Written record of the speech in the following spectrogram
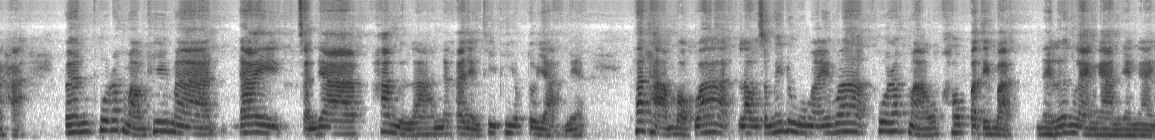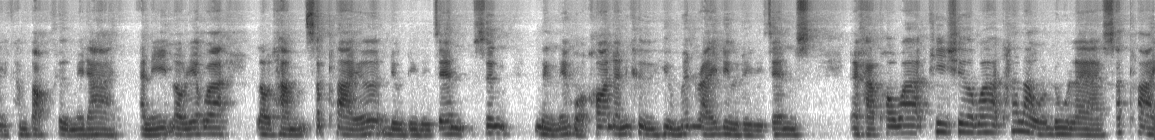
นะคะเพราะฉะนั้นผู้รับเหมาที่มาได้สัญญาห้าหมื่นล้านนะคะ อย่างที่พี่ยกตัวอย่างเนี่ย ถ้าถามบอกว่าเราจะไม่ดูไหมว่าผู้รับเหมาเขาปฏิบัติในเรื่องแรงงานยังไงคำตอบคือไม่ได้ อันนี้เราเรียกว่าเราทำ supplier due diligence ซึ่งหนึ่งในหัวข้อนั้นคือ human right due diligence นะคะเพราะว่าพี่เชื่อว่าถ้าเราดูแล supply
